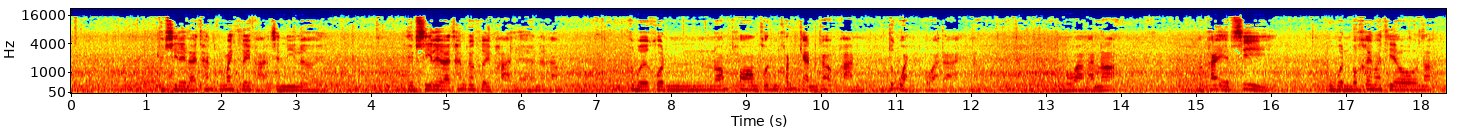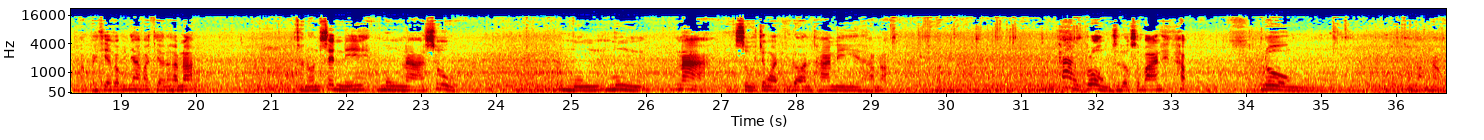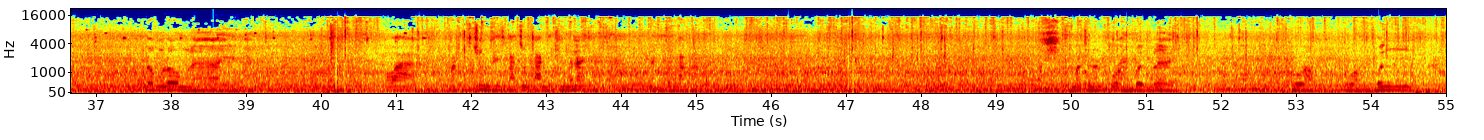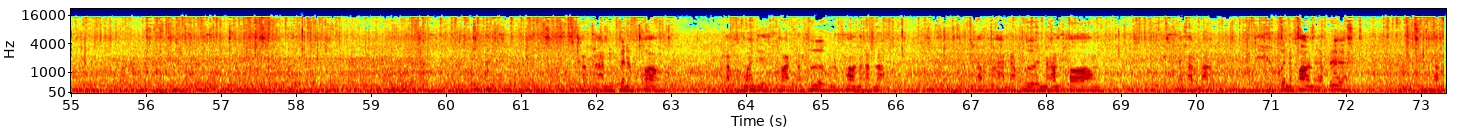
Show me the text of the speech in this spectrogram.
FC หลาย ๆ ท่านคงไม่เคยผ่านเส้นนี้เลย FC หลาย ๆ ท่านก็เคยผ่านแล้วนะครับเผื่อคนน้อมพองคนขอนแก่นก็ผ่านทุกวันก็ว่าได้นะเพราะว่างั้นเนาะพา FC ผู้คนบ่เคยมาเที่ยวเนาะไปเที่ยวกับวิญญาณมาเที่ยวนะครับนะถนนเส้นนี้มุ่งหนาสู้มุ่งมุ่งหน้า สู่จังหวัดอุดรธานีนะครับเนาะทางโปร่งสะดวกสบายนะครับ โล่งนะครับเนาะโล่งๆเลยเห็นไหมเพราะว่ามันเป็นช่วงเทศกาลสงกรารจริงๆแล้วนะนั่นเองนะครับเนาะมาถนนกวงบึงเลยกวงกวงบึง ขับผ่านอำเภอน้ำพองขับผมว่าจะผ่านอำเภอน้ำพองนะครับเนาะขับผ่านอำเภอน้ำพองนะครับเนาะนี่อำเภอน้ำพองนะครับเด้อนะครับ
